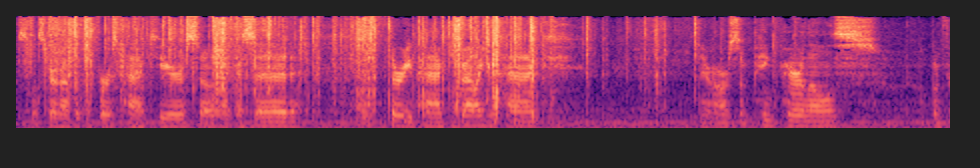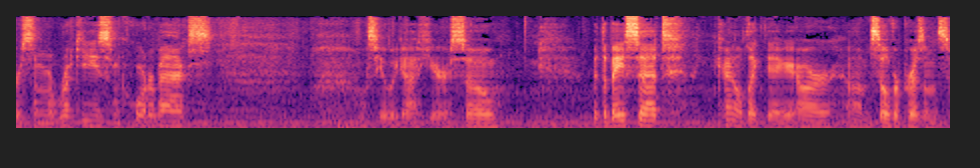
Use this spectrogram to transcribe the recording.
So we'll start off with the first pack here. So like I said, 30 pack value pack. There are some pink parallels. Open for some rookies, some quarterbacks. We'll see what we got here. So with the base set, kind of look like they are um, silver prisms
